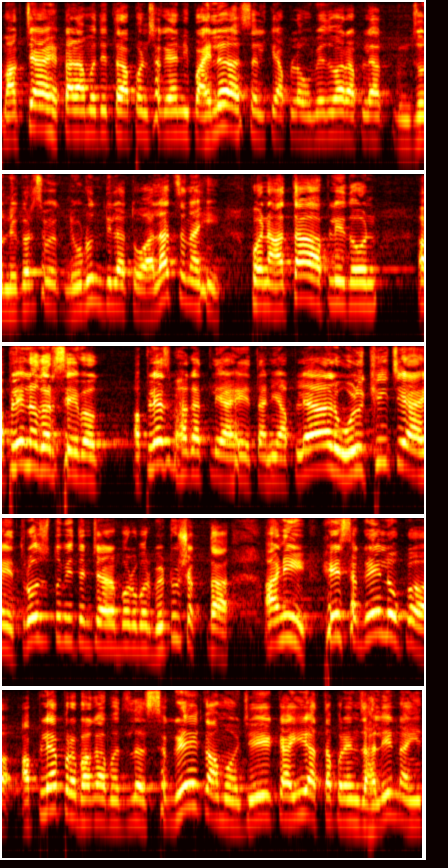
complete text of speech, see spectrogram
मागच्या ह्या काळामध्ये तर आपण सगळ्यांनी पाहिलं असेल की आपला उमेदवार आपल्या जो नगरसेवक निवडून दिला तो आलाच नाही. पण आता आपले दोन आपले नगरसेवक आपल्याच भागातले आहेत आणि आपल्या ओळखीचे आहेत. रोज तुम्ही त्यांच्याबरोबर भेटू शकता. आणि हे सगळे लोक आपल्या प्रभागामधलं सगळे कामं जे काही आतापर्यंत झाले नाहीत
